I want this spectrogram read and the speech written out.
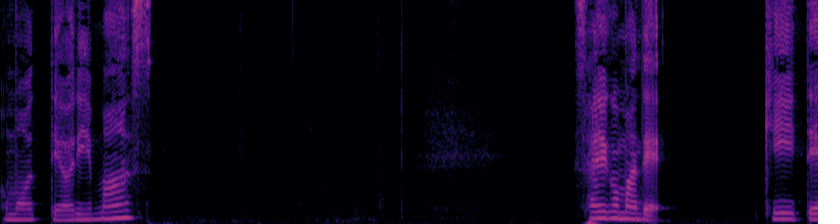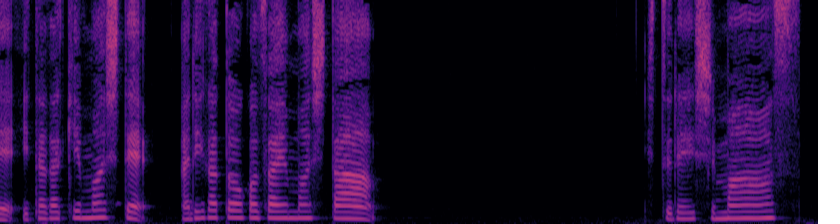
思っております。最後まで聞いていただきましてありがとうございました。失礼します。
